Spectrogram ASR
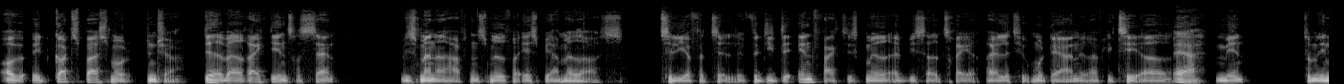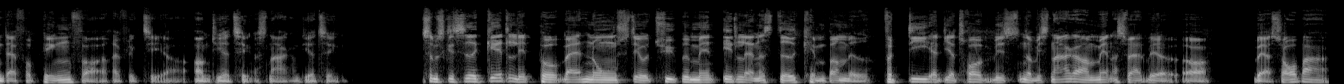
og et godt spørgsmål, synes jeg. Det havde været rigtig interessant, hvis man havde haft en smed fra Esbjerg med os, til lige at fortælle det. Fordi det endte faktisk med, at vi sad tre relativt moderne, reflekterede Ja, mænd, som endda får penge for at reflektere om de her ting og snakke om de her ting. Som skal sidde og gætte lidt på, hvad nogle stereotype mænd et eller andet sted kæmper med. Fordi at jeg tror, hvis, når vi snakker om mænd er svært ved at, at være sårbare,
